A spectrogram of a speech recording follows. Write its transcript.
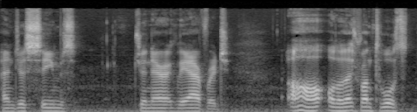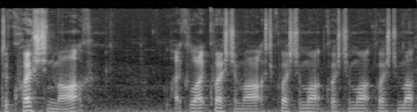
and just seems generically average. Oh, although let's run towards the question mark. Like like question marks, question mark, question mark, question mark.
